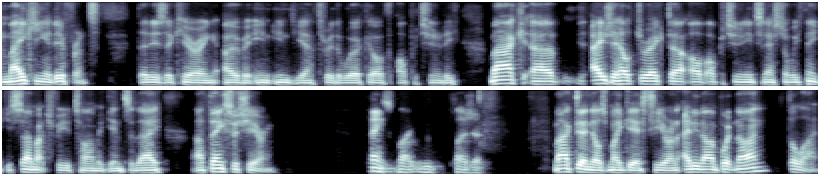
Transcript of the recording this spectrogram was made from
making a difference that is occurring over in India through the work of Opportunity. Mark, uh, Asia Health Director of Opportunity International, we thank you so much for your time again today. Uh, thanks for sharing. Thanks, Clayton. Pleasure. Mark Daniels, my guest here on 89.9 The Light.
